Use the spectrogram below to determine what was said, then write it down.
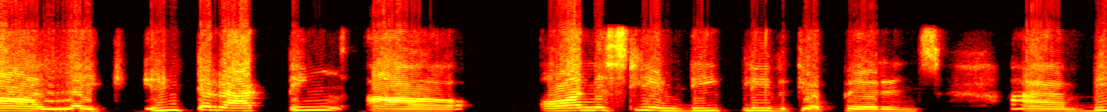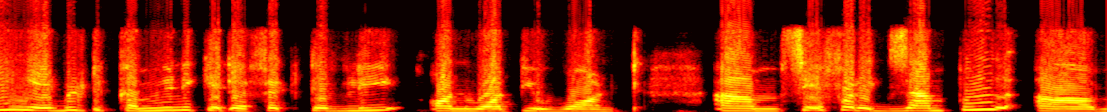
uh, like interacting uh, honestly and deeply with your parents uh, being able to communicate effectively on what you want um, say for example um,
